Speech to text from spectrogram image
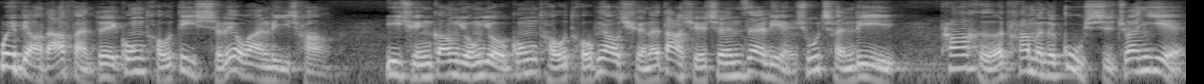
为表达反对公投第十六案立场，一群刚拥有公投投票权的大学生在脸书成立“他和他们的故事”专业，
